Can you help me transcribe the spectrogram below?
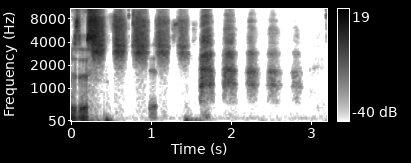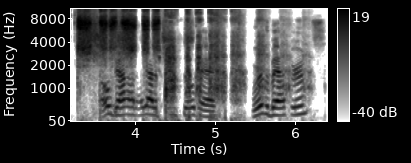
What is this? Oh god, I gotta pee so bad. Where are the bathrooms?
